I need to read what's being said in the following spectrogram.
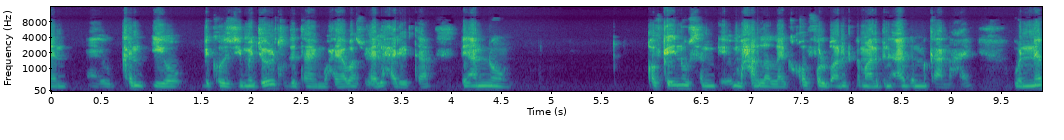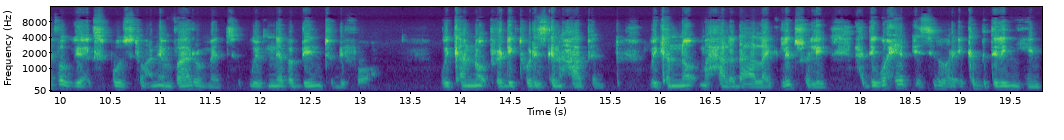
and uh, kan iyo because you majority of the time waxyaabahaas waxay la xiriirtaa the unknown. Qofka inuusan maxalla like qof walba anaga dhamaale bini aadan markaan nahay whenever we are exposed to an environment we've never been to before we cannot predict what is to happen. We cannot maxaa la dhahaa like literally haddii wax yar ee sida hore ay ka bedelan yihiin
